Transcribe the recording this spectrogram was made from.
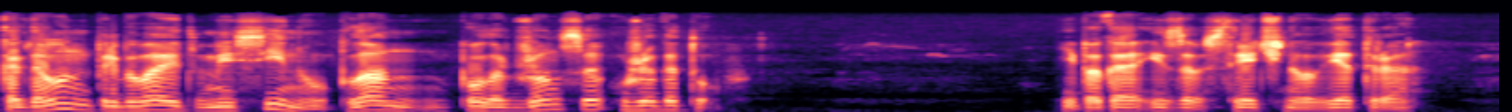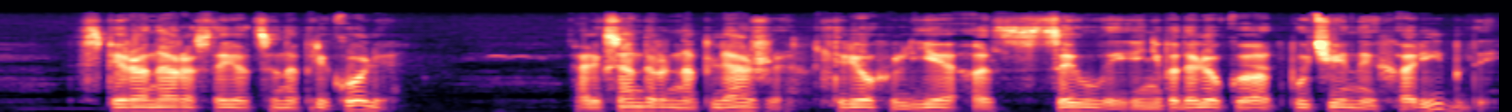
Когда он прибывает в Мессину, план Пола Джонса уже готов. И пока из-за встречного ветра Спиранар остается на приколе, Александр на пляже в трех лье от Сциллы и неподалеку от пучины Харибды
